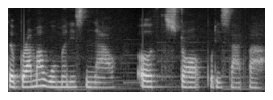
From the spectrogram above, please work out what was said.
The Brahma woman is now Earth Store Bodhisattva.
